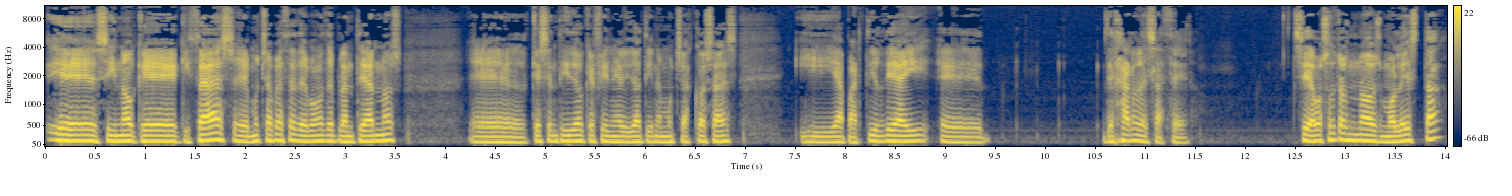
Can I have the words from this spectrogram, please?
eh, sino que quizás eh, muchas veces debemos de plantearnos qué sentido, qué finalidad tienen muchas cosas y a partir de ahí dejarles hacer. Si a vosotros no os molesta,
